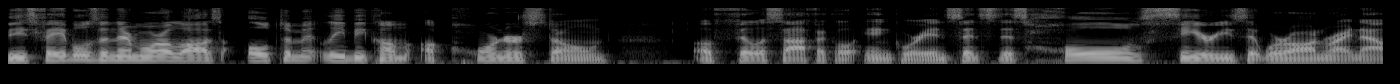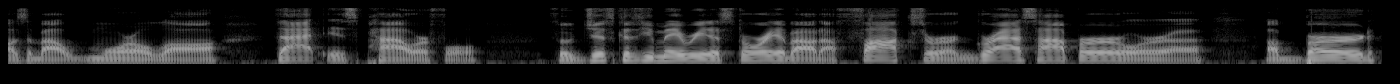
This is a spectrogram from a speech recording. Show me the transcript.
These fables and their moral laws ultimately become a cornerstone of philosophical inquiry. And since this whole series that we're on right now is about moral law, that is powerful. So just because you may read a story about a fox or a grasshopper or a, a bird,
